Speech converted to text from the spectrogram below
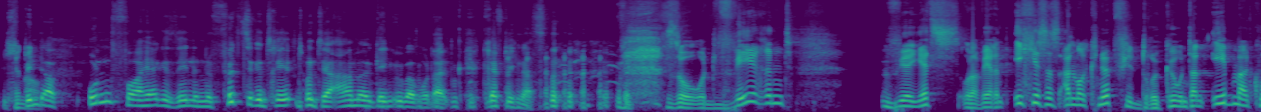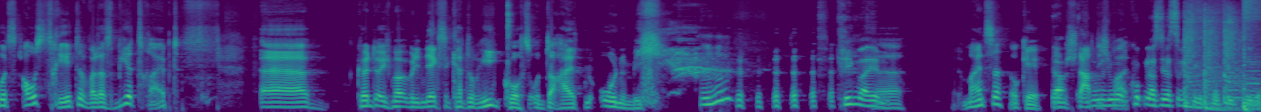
Ich Genau. bin da unvorhergesehen in eine Pfütze getreten und der Arme gegenüber wurde halt kräftig nass. So, und während wir jetzt, oder während ich jetzt das andere Knöpfchen drücke und dann eben mal kurz austrete, weil das Bier treibt, äh, könnt ihr euch mal über die nächste Kategorie kurz unterhalten, ohne mich. Mhm. Kriegen wir hin. Äh, meinst du? Okay, ja, dann starte ich mal. gucken, dass ich das richtige Knöpfchen kriege.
